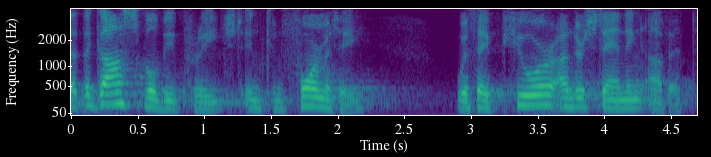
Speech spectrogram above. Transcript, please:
that the gospel be preached in conformity with a pure understanding of it,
